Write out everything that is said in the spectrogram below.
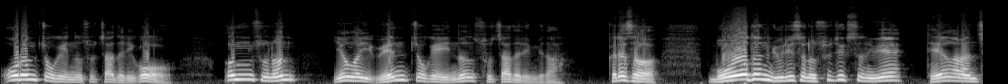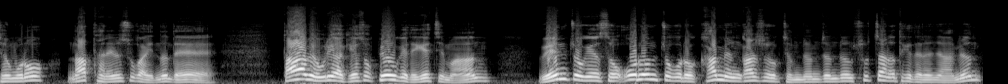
오른쪽에 있는 숫자들이고 음수는 0의 왼쪽에 있는 숫자들입니다. 그래서 모든 유리선은 수직선 위에 대응하는 점으로 나타낼 수가 있는데 다음에 우리가 계속 배우게 되겠지만 왼쪽에서 오른쪽으로 가면 갈수록 점점 점점 숫자는 어떻게 되느냐 하면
